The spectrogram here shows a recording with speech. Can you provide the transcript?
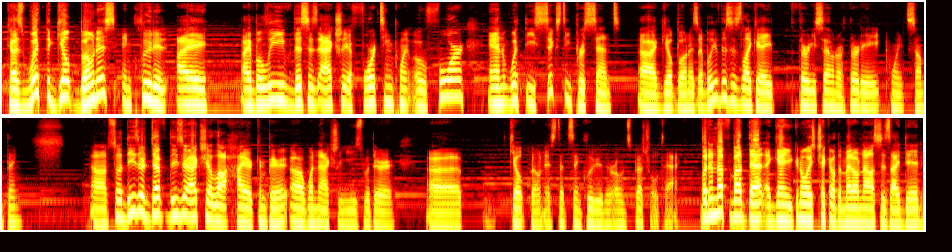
Because with the guilt bonus included, I I believe this is actually a 14.04. And with the 60% uh, guilt bonus, I believe this is like a 37 or 38 point something. Uh, so these are def these are actually a lot higher compared uh, when actually used with their uh, guilt bonus that's included in their own special attack. But enough about that. Again, you can always check out the medal analysis I did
